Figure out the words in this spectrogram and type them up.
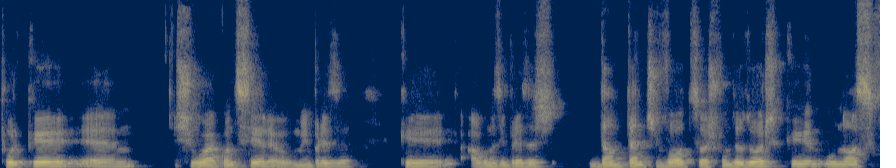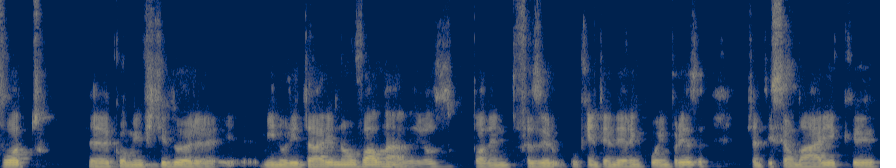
porque uh, chegou a acontecer uma empresa que algumas empresas dão tantos votos aos fundadores que o nosso voto eh, como investidor eh, minoritário não vale nada. Eles podem fazer o que entenderem com a empresa. Portanto, isso é uma área que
